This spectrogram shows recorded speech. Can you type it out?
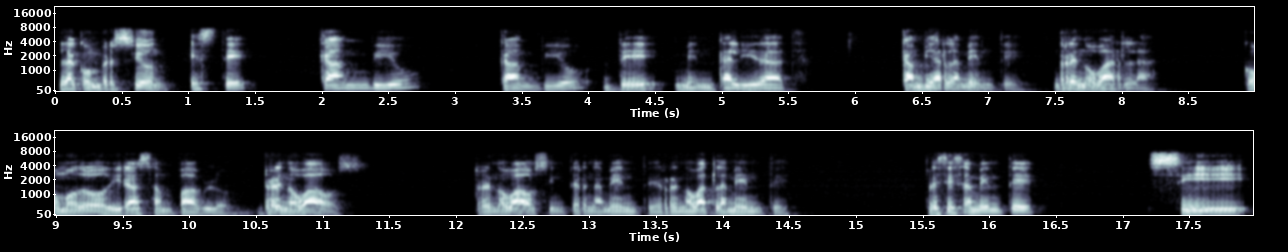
La conversión, este cambio, cambio de mentalidad. Cambiar la mente, renovarla, como lo dirá San Pablo. Renovaos, renovaos internamente, renovad la mente. Precisamente si,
